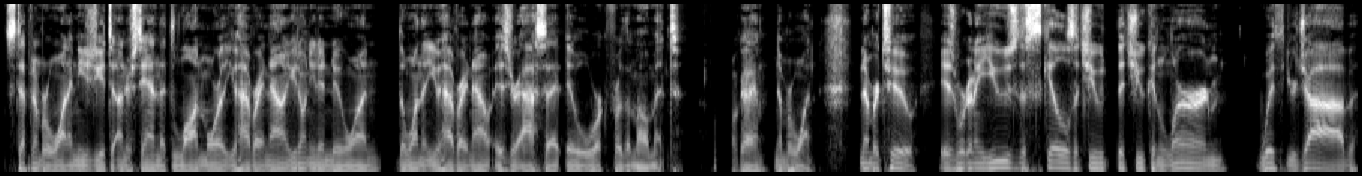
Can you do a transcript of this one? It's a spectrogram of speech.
Step number one, I need you to understand that the lawnmower that you have right now, you don't need a new one. The one that you have right now is your asset. It will work for the moment. Okay. Number one. Number two is we're going to use the skills that you, that you can learn with your job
